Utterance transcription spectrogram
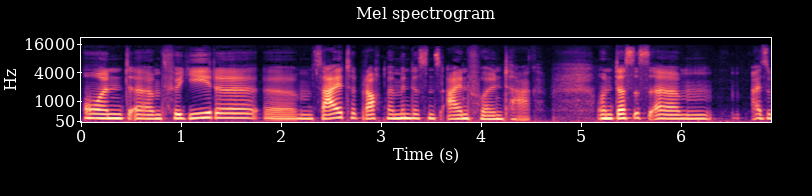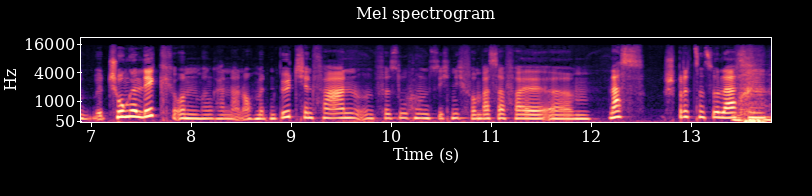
Und ähm, für jede ähm, Seite braucht man mindestens einen vollen Tag. Und das ist ähm, also dschungelig und man kann dann auch mit einem Bötchen fahren und versuchen, sich nicht vom Wasserfall ähm, nass spritzen zu lassen.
